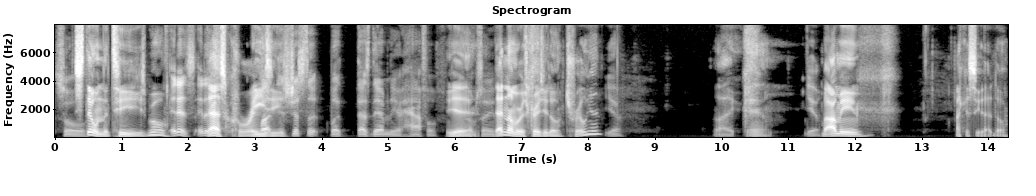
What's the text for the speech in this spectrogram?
so Still in the T's, bro. it is it is That's but crazy. it's just a but that's damn near half of Yeah. you know what i'm saying That number is crazy though. Trillion? yeah Like, damn. yeah But I mean, I can see that though.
